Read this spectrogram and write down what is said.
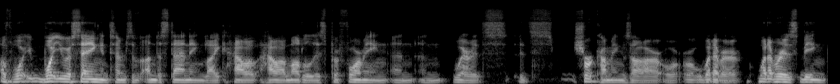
of what what you were saying in terms of understanding like how how a model is performing and and where its its shortcomings are or, or whatever whatever is being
